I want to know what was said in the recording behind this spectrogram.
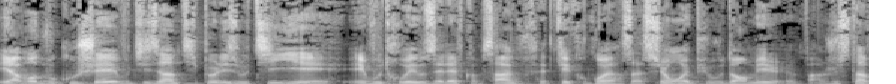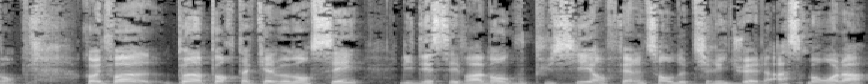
et avant de vous coucher, vous utilisez un petit peu les outils et, vous trouvez vos élèves comme ça, vous faites quelques conversations et puis vous dormez enfin, juste avant. Encore une fois, peu importe à quel moment c'est, l'idée c'est vraiment que vous puissiez en faire une sorte de petit rituel. À ce moment-là,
